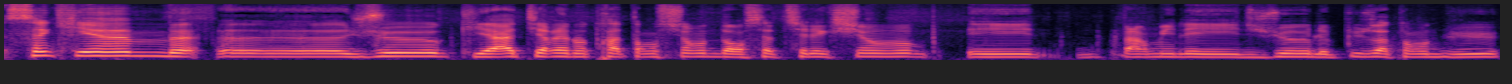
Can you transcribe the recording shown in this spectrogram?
Cinquième euh, jeu qui a attiré notre attention dans cette sélection et parmi les jeux les plus attendus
